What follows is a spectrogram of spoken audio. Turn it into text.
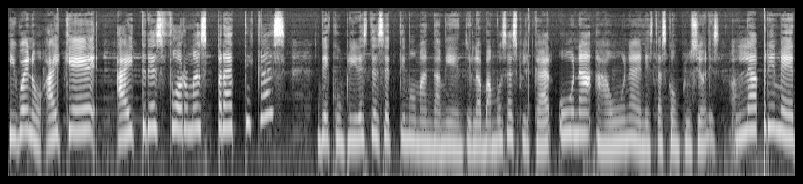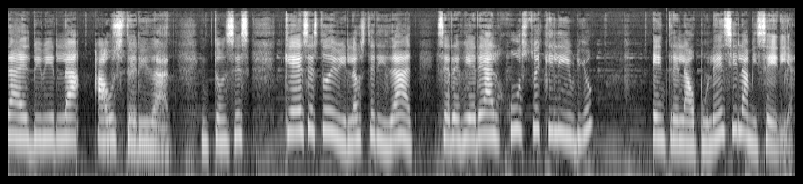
Y bueno, hay que hay tres formas prácticas de cumplir este séptimo mandamiento y las vamos a explicar una a una en estas conclusiones. Ah. La primera es vivir la austeridad. Entonces, ¿qué es esto de vivir la austeridad? Se refiere al justo equilibrio entre la opulencia y la miseria.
